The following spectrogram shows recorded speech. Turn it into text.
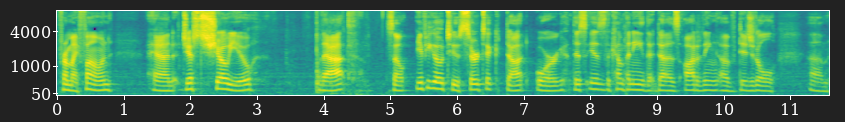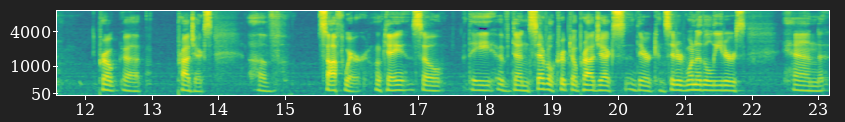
from my phone and just show you that. So if you go to CertiK.org, this is the company that does auditing of digital um, pro, uh, projects of software. Okay, so they have done several crypto projects. They're considered one of the leaders. And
